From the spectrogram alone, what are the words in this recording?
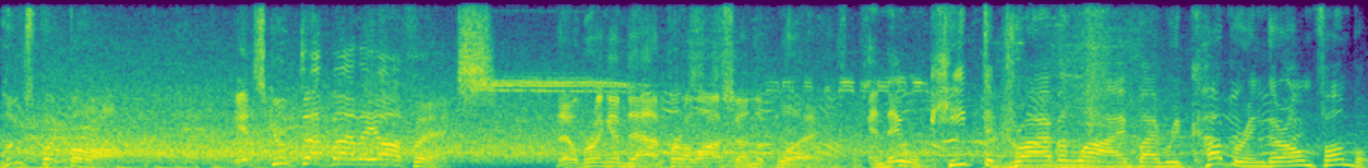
Loose football. It's scooped up by the offense. They'll bring him down for a loss on the play. And they will keep the drive alive by recovering their own fumble.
